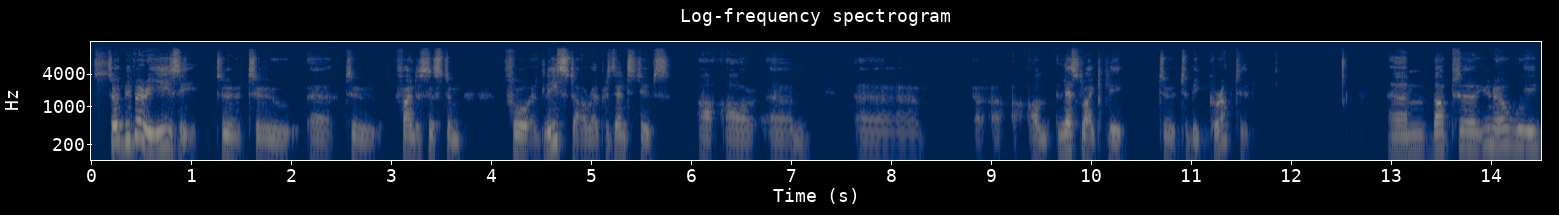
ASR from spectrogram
So it'd be very easy to to uh, to find a system for at least our representatives are, are um, uh, are less likely to, to be corrupted. Um, but, uh, you know, we,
